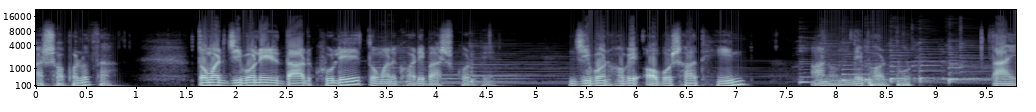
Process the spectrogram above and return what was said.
আর সফলতা তোমার জীবনের দ্বার খুলে তোমার ঘরে বাস করবে। জীবন হবে অবসাদহীন, আনন্দে ভরপুর। তাই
